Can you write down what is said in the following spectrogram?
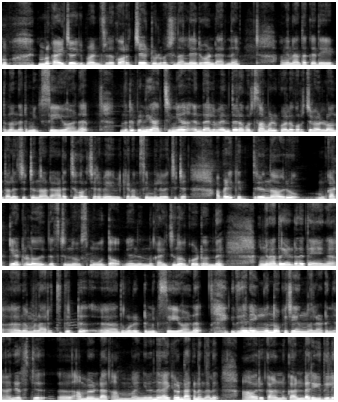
നമ്മൾ കഴിച്ചു നോക്കിയപ്പോൾ മനസ്സിലായി. കുറച്ചേ ഇട്ടുള്ളൂ പക്ഷേ നല്ല എരിവുണ്ടായിരുന്നേ. അങ്ങനെ അതൊക്കെ ഇതായിട്ട് നന്നായിട്ട് മിക്സ് ചെയ്യുവാണ്. എന്നിട്ട് പിന്നെ ഈ അച്ചിങ്ങ എന്തായാലും വെന്തോരം കുറച്ച് സമയം എടുക്കുമല്ലോ കുറച്ച് വെള്ളവും തളിച്ചിട്ട് അടച്ച് കുറച്ച് നേരം വേവിക്കണം സിമ്മിൽ വെച്ചിട്ട്. അപ്പോഴേക്കും ഇത്തിരി ഒന്ന് ആ ഒരു കട്ടിയായിട്ടുള്ളത് ജസ്റ്റ് ഒന്ന് സ്മൂത്ത് ആവും. ഞാൻ ഒന്ന് കഴിച്ച് നോക്കോട്ടെ ഒന്ന്. അങ്ങനെ അത് കഴിഞ്ഞിട്ട് തേങ്ങ നമ്മൾ അരച്ചിട്ട് അതും കൂടി ഇട്ട് മിക്സ് ചെയ്യുവാണ്. ഇത് ഞാൻ എങ്ങും നോക്കി ചെയ്യുന്നതല്ല കേട്ടോ. ഞാൻ ജസ്റ്റ് അമ്മ ഉണ്ടാക്കാം അമ്മ ഇങ്ങനെ എന്തെങ്കിലുമൊക്കെ ഉണ്ടാക്കണം. എന്നാൽ ആ ഒരു കണ്ട രീതിയിൽ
